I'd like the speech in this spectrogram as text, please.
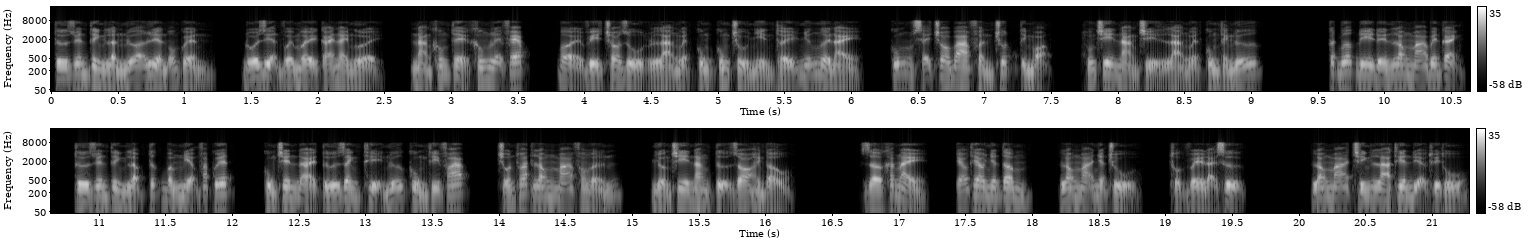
Từ duyên tình lần nữa liền ôm quyền, đối diện với mấy cái này người, nàng không thể không lễ phép, bởi vì cho dù là nguyệt cung cung chủ nhìn thấy những người này, cũng sẽ cho ba phần chút tình bọn thúng chi nàng chỉ là nguyệt cung thánh nữ. Cất bước đi đến long mã bên cạnh, từ duyên tình lập tức bấm nghiệm pháp quyết, cùng trên đài tứ danh thị nữ cùng thi pháp, trốn thoát long mã phong ấn, nhường chi năng tự do hành tẩu. Giờ khắc này, kéo theo nhân tâm, long mã nhận chủ, thuộc về đại sự. Long mã chính là thiên địa thủy thú,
